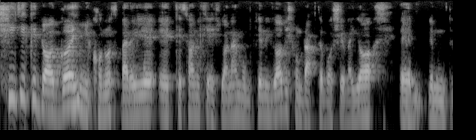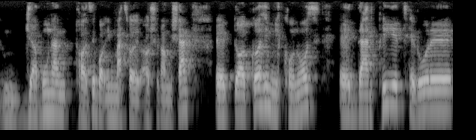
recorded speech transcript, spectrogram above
چیزی که دادگاه میکنوس برای کسانی که احیانا ممکنه یادشون رفته باشه و یا جوونن تازه با این مسائل آشنا میشن دادگاه میکنوس در پی ترور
